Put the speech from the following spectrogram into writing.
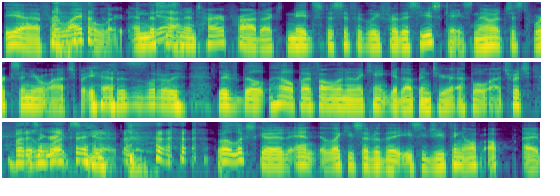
Yeah, for Life Alert. And this is an entire product made specifically for this use case. Now it just works in your watch. But yeah, this is literally, they've built help, I've fallen and I can't get up into your Apple Watch, which but is it a great looks thing. good. Well, it looks good. And like you said with the ECG thing, I'll, I'll, I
